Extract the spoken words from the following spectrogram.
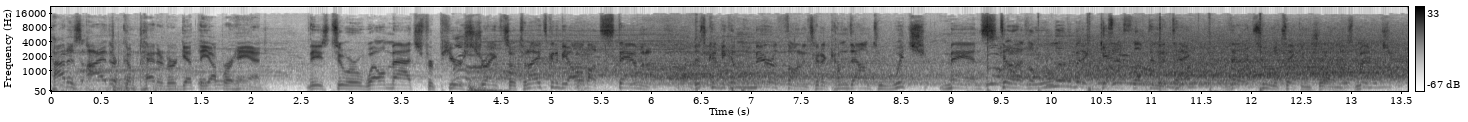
how does either competitor get the upper hand? These two are well matched for pure strength, so tonight's going to be all about stamina. This could become a marathon. It's going to come down to which man still has a little bit of gas left in the tank. That's who will take control in this match.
